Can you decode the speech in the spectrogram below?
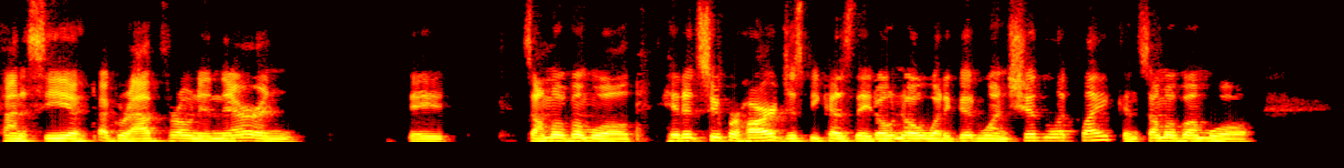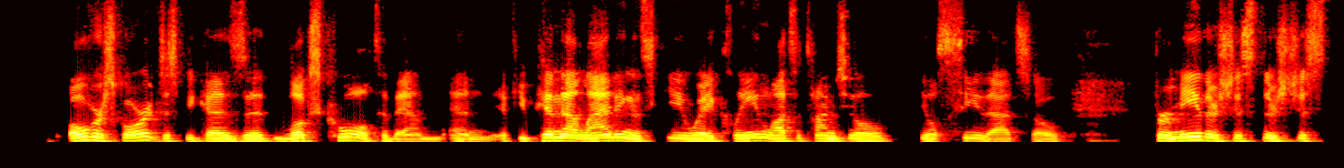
kind of see a, a grab thrown in there, and they, some of them will hit it super hard just because they don't know what a good one should look like, and some of them will overscore it just because it looks cool to them. And if you pin that landing and ski away clean, lots of times you'll you'll see that. So for me, there's just there's just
